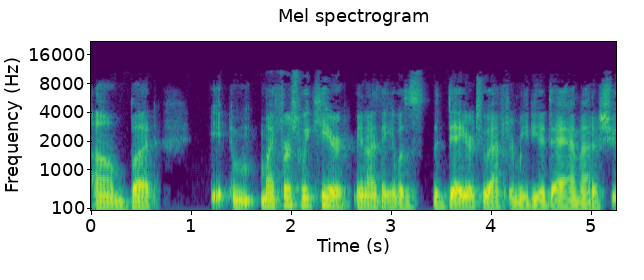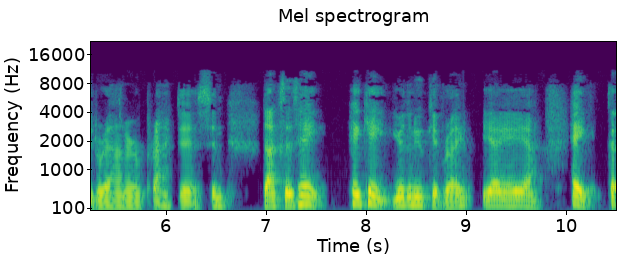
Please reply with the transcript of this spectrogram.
Um, but it, my first week here, you know, I think it was the day or two after media day, I'm at a shoot around or practice, and Doc says, Hey, hey kate you're the new kid right? Yeah yeah yeah. Hey c-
